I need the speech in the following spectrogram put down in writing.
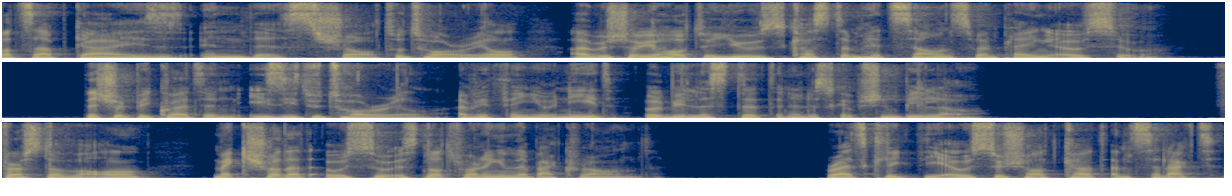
What's up guys, in this short tutorial I will show you how to use custom hit sounds when playing Osu. This should be quite an easy tutorial, everything you need will be listed in the description below. First of all, make sure that Osu is not running in the background. Right click the Osu shortcut and select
